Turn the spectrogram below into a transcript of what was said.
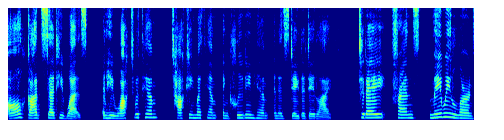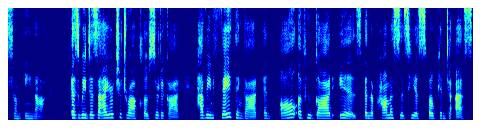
all God said he was, and he walked with him, talking with him, including him in his day to day life. Today, friends, may we learn from Enoch as we desire to draw closer to God, having faith in God and all of who God is and the promises he has spoken to us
